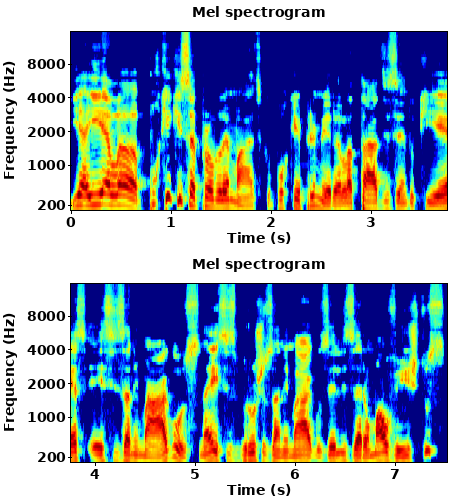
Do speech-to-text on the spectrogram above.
E aí ela, por que, que isso é problemático? Porque primeiro ela tá dizendo que es- esses animagos, né, esses bruxos animagos, eles eram mal vistos,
